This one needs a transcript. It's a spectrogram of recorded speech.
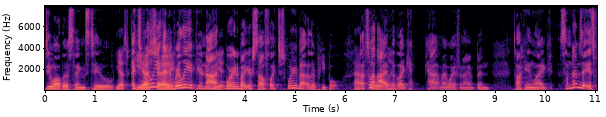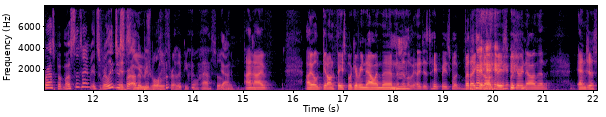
do all those things too. yes. It's PSA, really and really if you're not Yeah. worried about yourself, like just worry about other people. Absolutely. That's what I've like. Kat, my wife, and I have been talking. Like sometimes it is for us, but most of the time it's really just it's for other usually people. for other people. Absolutely. And I've. I'll get on Facebook every now and then. Mhm. And I just hate Facebook, but I get on Facebook every now and then, and just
